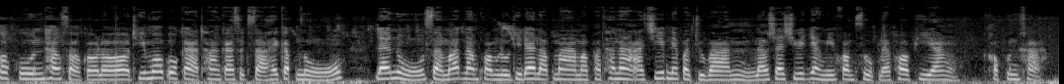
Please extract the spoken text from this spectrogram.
ขอบคุณทางสกลที่มอบโอกาสทางการศึกษาให้กับหนู และหนูสามารถนำความรู้ที่ได้รับมามาพัฒนาอาชีพในปัจจุบัน แล้วใช้ชีวิตอย่างมีความสุขและพอเพียง ขอบคุณค่ะ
